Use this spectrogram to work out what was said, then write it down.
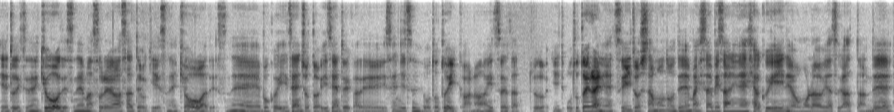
えっ、とですね、今日ですね、まあそれはさておきですね、今日はですね、僕以前ちょっと、以前というかね、先日、一昨日かな？いつだったちょっと、一昨日ぐらいにね、ツイートしたもので、まあ久々にね、100いいねをもらうやつがあったんで、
